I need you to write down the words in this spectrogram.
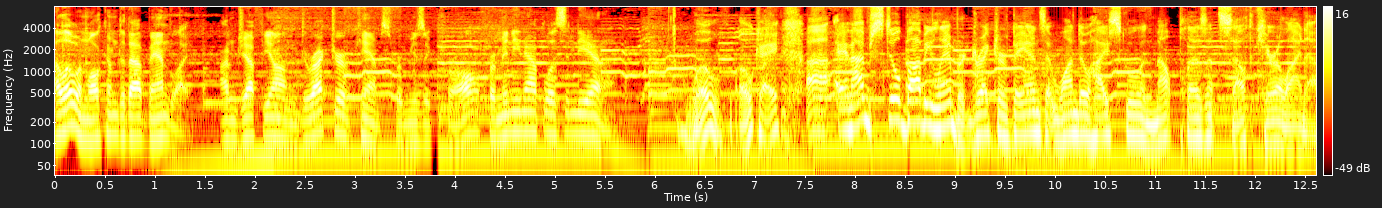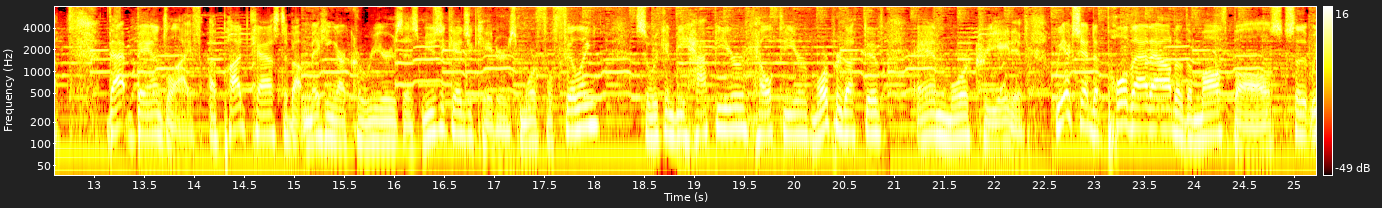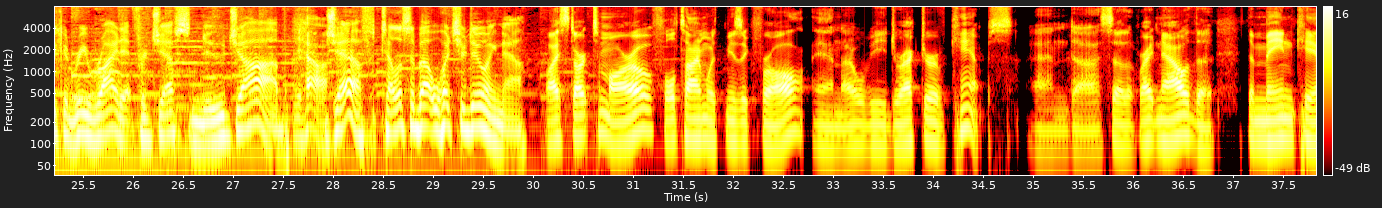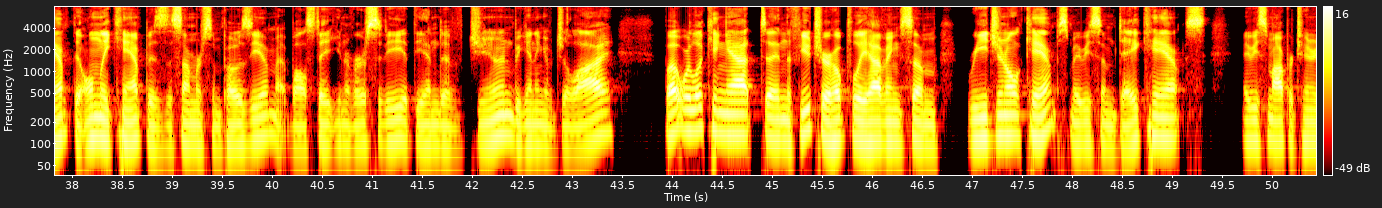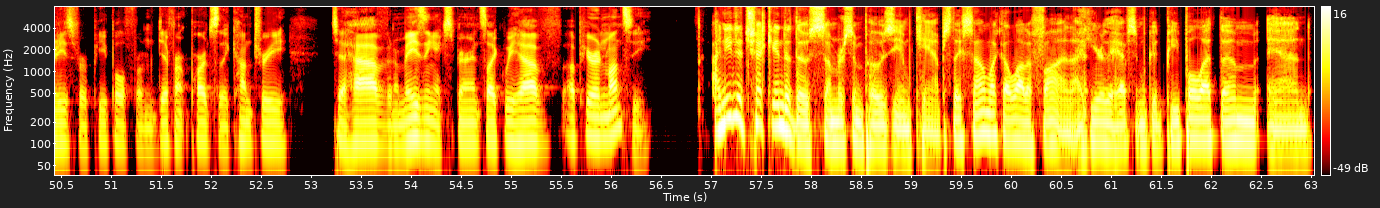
Hello and welcome to That Band Life. I'm Jeff Young, Director of Camps for Music for All from Indianapolis, Indiana. Whoa, okay. Uh, and I'm still Bobby Lambert, Director of Bands at Wando High School in Mount Pleasant, South Carolina. That Band Life, a podcast about making our careers as music educators more fulfilling so we can be happier, healthier, more productive, and more creative. We actually had to pull that out of the mothballs so that we could rewrite it for Jeff's new job. Yeah. Jeff, tell us about what you're doing now. Well, I start tomorrow full time with Music for All, and I will be Director of Camps. And uh, so right now, the the main camp, the only camp, is the summer symposium at Ball State University at the end of June, beginning of July. But we're looking at uh, in the future, hopefully having some regional camps, maybe some day camps, maybe some opportunities for people from different parts of the country to have an amazing experience like we have up here in Muncie. I need to check into those summer symposium camps. They sound like a lot of fun. I hear they have some good people at them and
